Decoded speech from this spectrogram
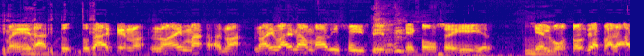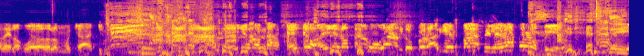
Mira, tú, tú sabes que no, no hay ma- no, no hay vaina más difícil que conseguir que el botón de apagar de los juegos de los muchachos. Ellos, no están, ellos, ellos no están jugando, pero alguien pasa y le da con los pies. Y Sí.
